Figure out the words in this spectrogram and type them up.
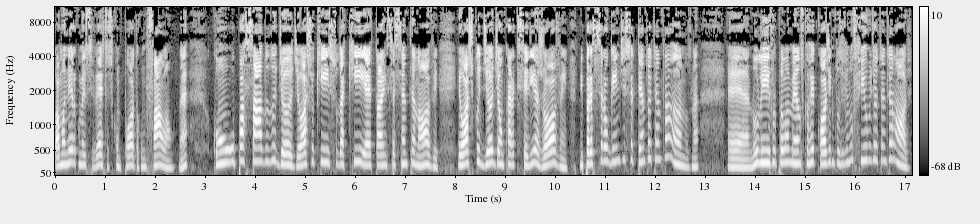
a maneira como eles se vestem, se comportam, como falam, né? com o passado do Judge. Eu acho que isso daqui é tá em 69. Eu acho que o Judge é um cara que seria jovem, me parece ser alguém de 70, 80 anos, né? É, no livro, pelo menos, que eu recorde, inclusive no filme de 89.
